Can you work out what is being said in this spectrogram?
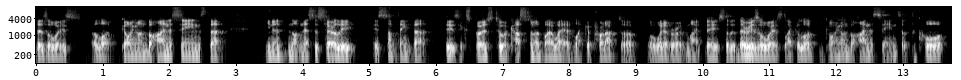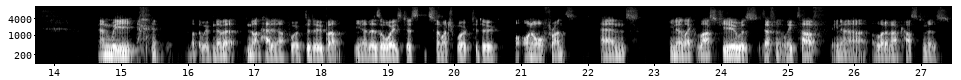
There's always a lot going on behind the scenes that you know not necessarily is something that is exposed to a customer by way of like a product or or whatever it might be. So that there is always like a lot going on behind the scenes at the core. And we not that we've never not had enough work to do, but you know, there's always just so much work to do on all fronts. And you know, like last year was definitely tough. You know, a lot of our customers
